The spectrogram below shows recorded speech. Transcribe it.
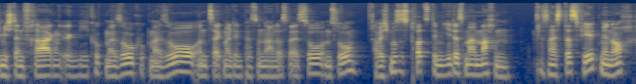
die mich dann fragen, irgendwie, guck mal so, guck mal so und zeig mal den Personalausweis so und so. Aber ich muss es trotzdem jedes Mal machen. Das heißt, das fehlt mir noch,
